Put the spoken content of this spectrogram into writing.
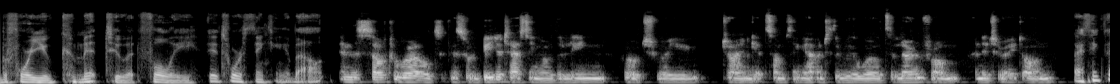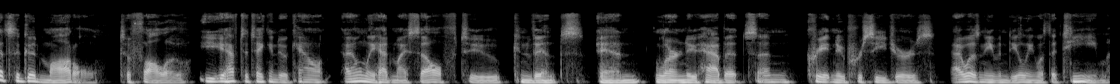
before you commit to it fully, it's worth thinking about. In the software world, the sort of beta testing or the lean approach where you try and get something out into the real world to learn from and iterate on. I think that's a good model to follow. You have to take into account I only had myself to convince and learn new habits and create new procedures. I wasn't even dealing with a team.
